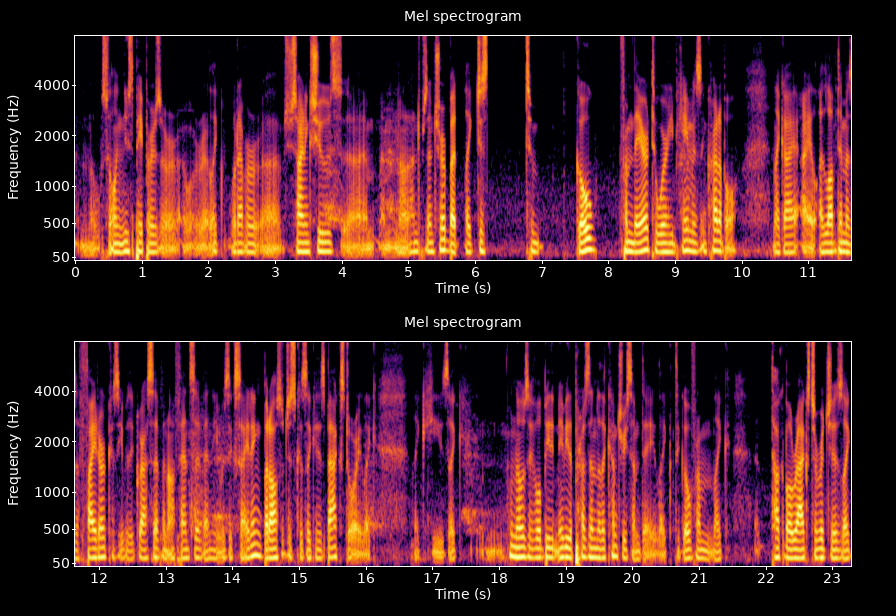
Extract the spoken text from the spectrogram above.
I don't know, selling newspapers or or like whatever, uh, signing shoes. Uh, I'm, I'm not 100 percent sure, but like just to go from there to where he became is incredible. Like I, I, I loved him as a fighter because he was aggressive and offensive and he was exciting, but also just because like his backstory, like, like he's like, who knows if he'll be maybe the president of the country someday. Like to go from like, talk about rags to riches. Like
